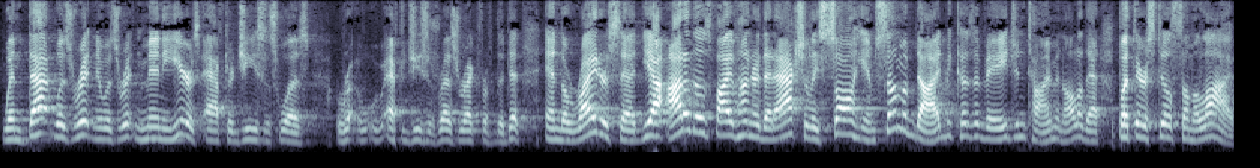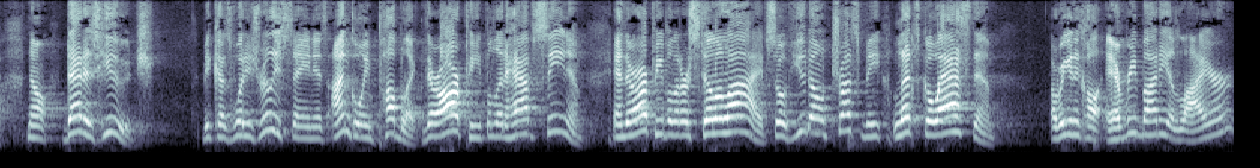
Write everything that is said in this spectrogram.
when that was written, it was written many years after Jesus was after Jesus resurrected from the dead. And the writer said, yeah, out of those 500 that actually saw him, some have died because of age and time and all of that, but there's still some alive. Now, that is huge. Because what he's really saying is, I'm going public. There are people that have seen him, and there are people that are still alive. So if you don't trust me, let's go ask them. Are we going to call everybody a liar?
